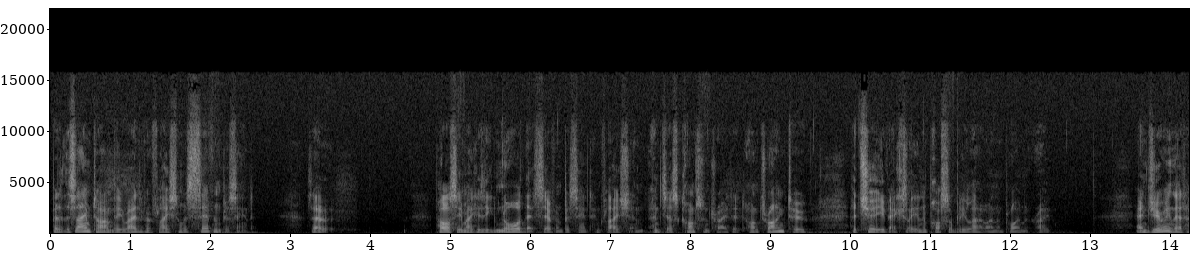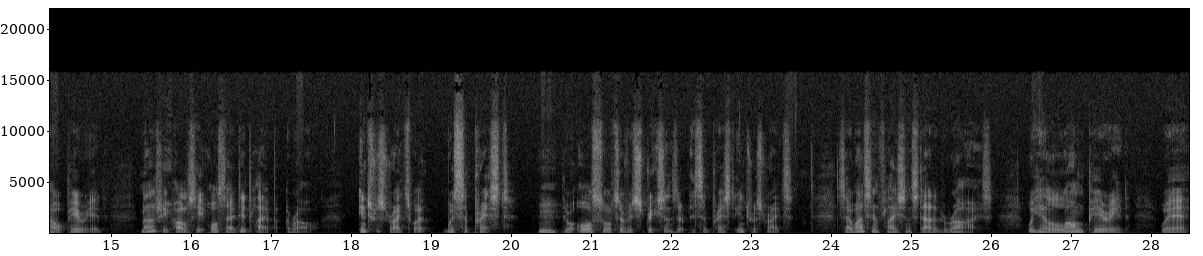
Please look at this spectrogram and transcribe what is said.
But at the same time, the rate of inflation was 7%. So policymakers ignored that 7% inflation and just concentrated on trying to achieve actually an impossibly low unemployment rate. And during that whole period, monetary policy also did play a role. Interest rates were, were suppressed. Mm. There were all sorts of restrictions that suppressed interest rates. So once inflation started to rise, we had a long period where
